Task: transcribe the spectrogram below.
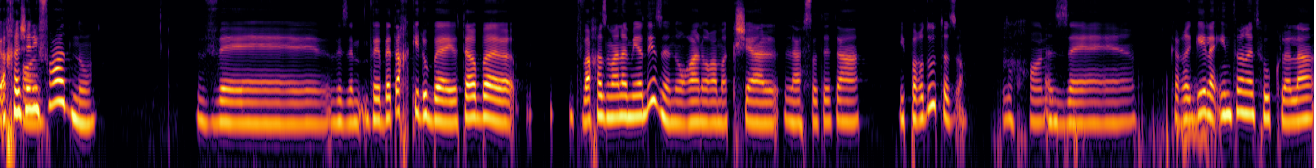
אחרי נכון. שנפרדנו. ו... וזה, ובטח כאילו ביותר בטווח הזמן המיידי, זה נורא נורא מקשה על לעשות את ההיפרדות הזו. נכון. אז uh, כרגיל, האינטרנט הוא קללה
